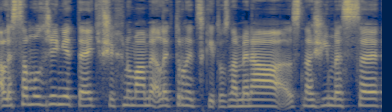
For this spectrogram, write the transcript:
Ale samozřejmě teď všechno máme elektronicky, to znamená, snažíme se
